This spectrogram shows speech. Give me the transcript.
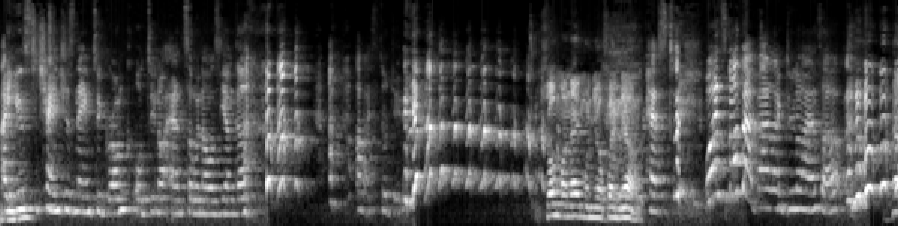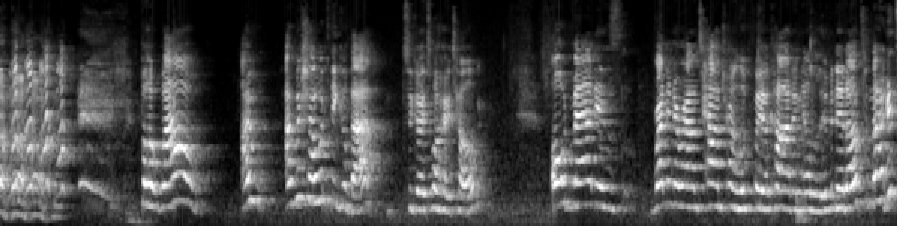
I Mhm. used to change his name to Gronk or Do Not Answer when I was younger. oh, I still do. Show my name on your phone now. Pest. Well, it's not that bad, like, Do Not Answer. but wow, I, I wish I would think of that to go to a hotel. Old man is running around town trying to look for your card and you're living it up tonight.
